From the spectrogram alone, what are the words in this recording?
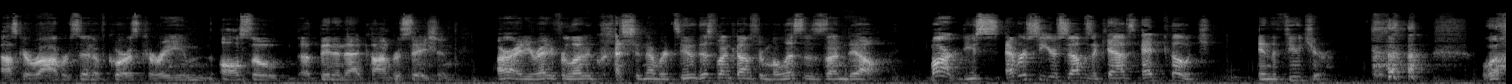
Oscar Robertson, of course, Kareem also uh, been in that conversation. All right, you ready for loaded question number two? This one comes from Melissa Zundell. Mark, do you ever see yourself as a Cavs head coach in the future? well,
